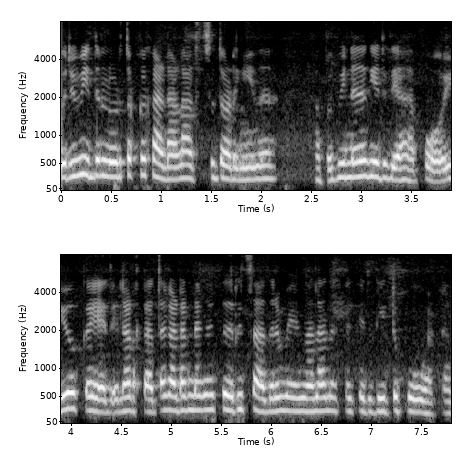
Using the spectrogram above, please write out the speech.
ഒരു വിധമുള്ളിടത്തൊക്കെ കടകൾ അടച്ച് തുടങ്ങിയെന്ന് അപ്പോൾ പിന്നെ കരുതി പോയൊക്കെ. ഏതെങ്കിലും അടക്കാത്ത കട ഉണ്ടെങ്കിൽ കയറി സാധനം വേങ്ങാലാന്നൊക്കെ കരുതിയിട്ട് പോവാട്ടോ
